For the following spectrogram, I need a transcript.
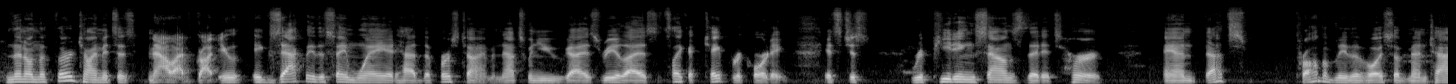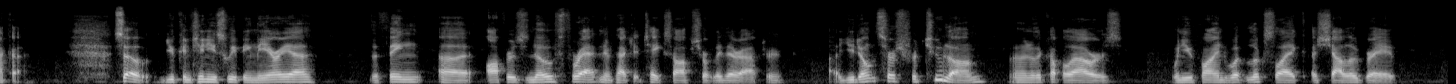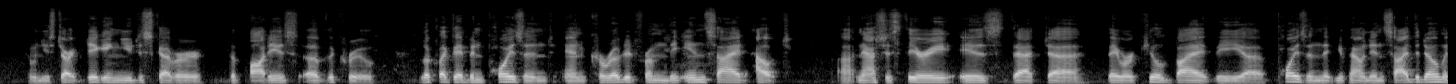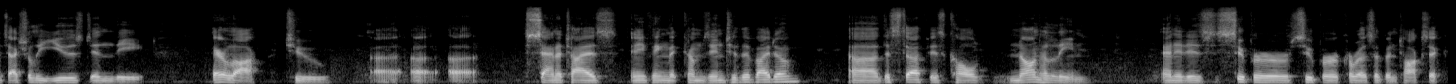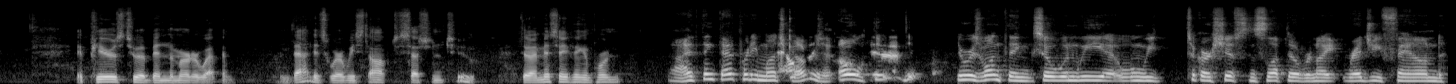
And then on the third time, it says, Now I've got you, exactly the same way it had the first time. And that's when you guys realize it's like a tape recording. It's just repeating sounds that it's heard. And that's probably the voice of Mentaka. So you continue sweeping the area. The thing uh, offers no threat, and in fact, it takes off shortly thereafter. Uh, you don't search for too long, another couple hours, when you find what looks like a shallow grave. And when you start digging, you discover the bodies of the crew look like they've been poisoned and corroded from the inside out. Uh, Nash's theory is that uh, they were killed by the uh, poison that you found inside the dome. It's actually used in the airlock to uh, uh, uh, sanitize anything that comes into the Vidome. Uh, this stuff is called nonylene, and it is super, super corrosive and toxic. It appears to have been the murder weapon. And that is where we stopped session two. Did I miss anything important? I think that pretty much covers it. Oh, there, there, there was one thing. So when we uh, when we took our shifts and slept overnight, Reggie found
